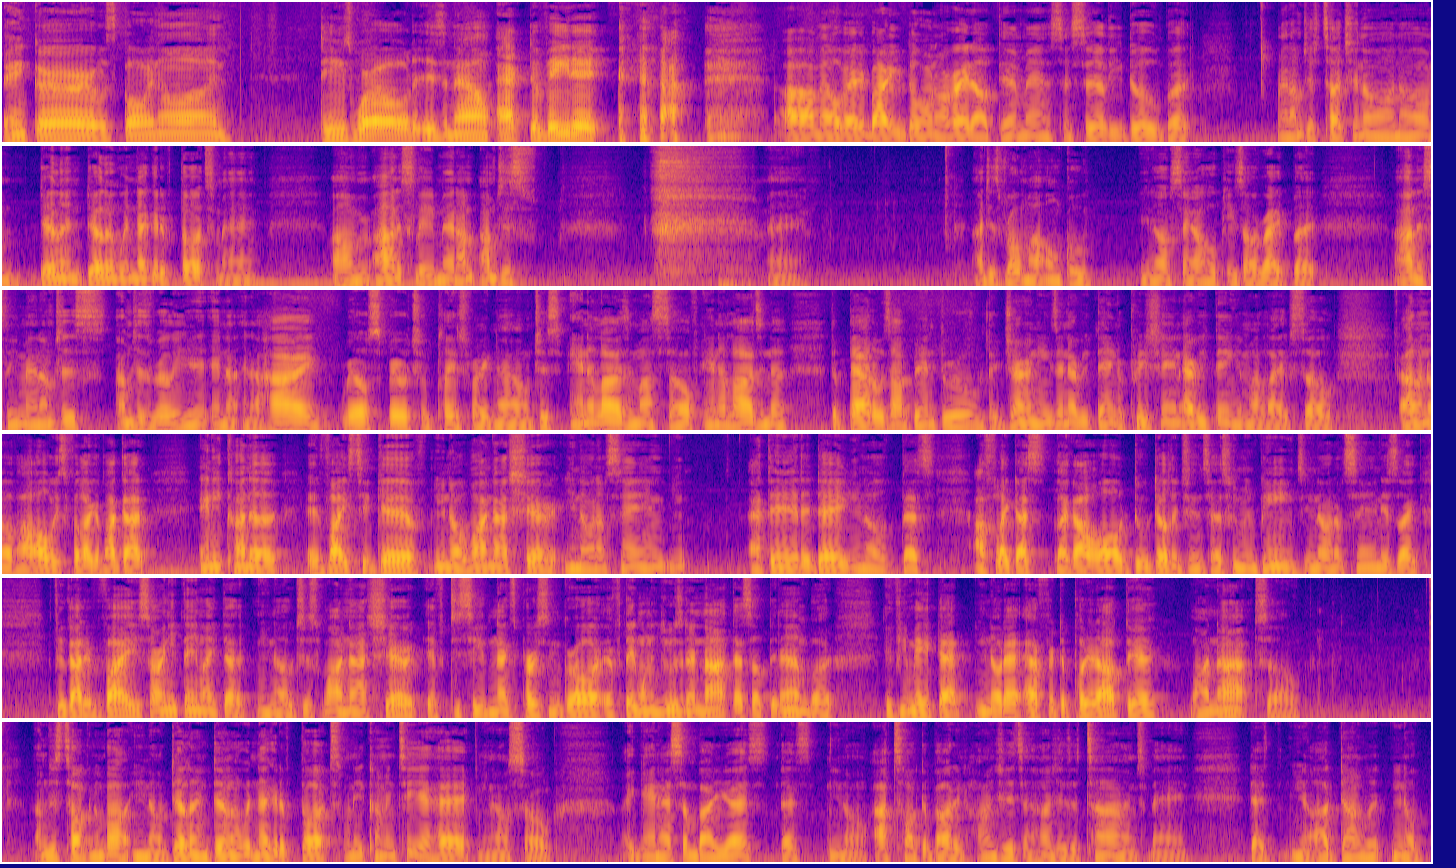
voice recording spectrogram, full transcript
Anchor, what's going on? D's World is now activated. oh man, I hope everybody doing all right out there, man. Sincerely do, but man, I'm just touching on um, dealing dealing with negative thoughts, man. Um, honestly, man, I'm I'm just man. I just wrote my uncle, you know what I'm saying? I hope he's all right, but honestly, man, I'm just I'm just really in, a in a high, real spiritual place right now. Just analyzing myself, analyzing the the battles I've been through, the journeys and everything, appreciating everything in my life. So I don't know if I always feel like if I got any kind of advice to give, you know, why not share it? You know what I'm saying? At the end of the day, you know, that's I feel like that's like our all due diligence as human beings. You know what I'm saying? It's like if you got advice or anything like that, you know, just why not share it? If to see the next person grow, if they want to use it or not, that's up to them. But if you made that, you know, that effort to put it out there, why not? So I'm just talking about, you know, dealing dealing with negative thoughts when they come into your head, you know. So again, as somebody that's that's, you know, I talked about it hundreds and hundreds of times, man. That, you know, I've done with, you know,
